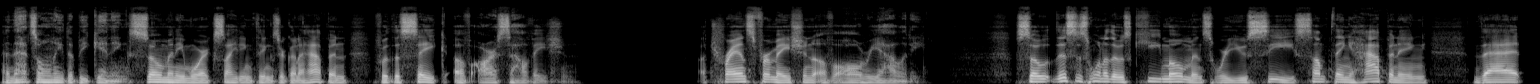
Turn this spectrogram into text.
And that's only the beginning. So many more exciting things are going to happen for the sake of our salvation a transformation of all reality. So, this is one of those key moments where you see something happening that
